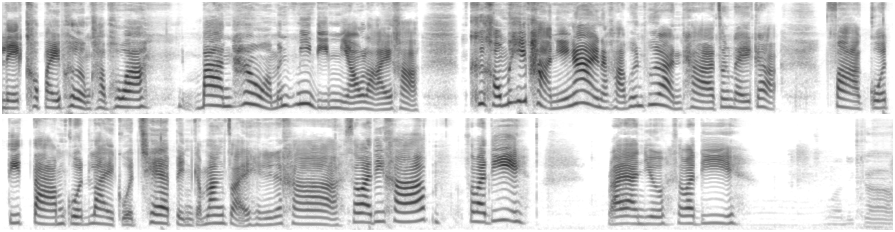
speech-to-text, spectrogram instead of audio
เหล็กเข้าไปเพิ่มค่ะ เพราะว่าบ้านเฮาอะมันมีดินเหนียวหลายค่ะ คือเขาไม่ให้ผ่านง่ายๆนะคะ เพื่อนๆ ถ้าจังใดก็ฝากกดติดตามกดไลค์กดแชร์เป็นกำลังใจให้ด้วยนะคะ สวัสดีครับ สวัสดีไรอันยูสวัสดี สวัสดีครับ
